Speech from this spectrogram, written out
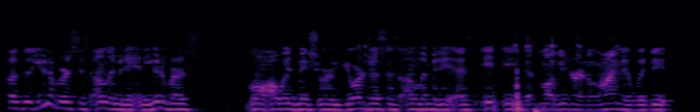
Because the universe is unlimited, and the universe gonna always make sure you're just as unlimited as it is, as long as you're in alignment with it.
